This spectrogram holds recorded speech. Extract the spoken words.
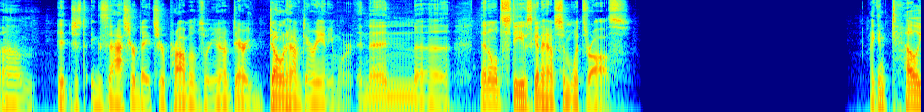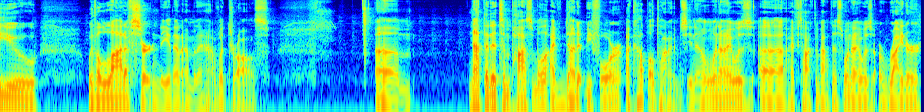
um, it just exacerbates your problems when you have dairy. Don't have dairy anymore. And then uh, then old Steve's going to have some withdrawals. I can tell you with a lot of certainty that I'm going to have withdrawals. Um, not that it's impossible. I've done it before a couple times. You know, when I was, uh, I've talked about this when I was a writer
